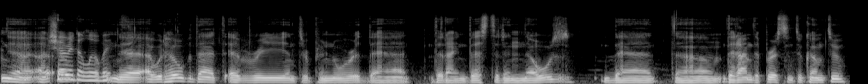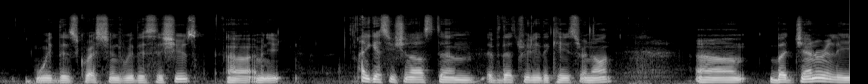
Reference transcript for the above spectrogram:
yeah, share I, it a little bit. Yeah, I would hope that every entrepreneur that that I invested in knows that um, that I'm the person to come to with these questions, with these issues. Uh, I mean, you, I guess you should ask them if that's really the case or not. Um, but generally,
